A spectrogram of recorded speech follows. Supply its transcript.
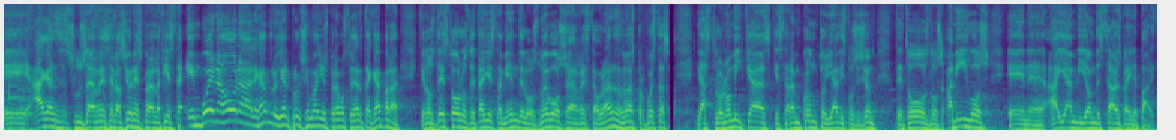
eh, hagan sus reservaciones para la fiesta. En buena hora, Alejandro, ya el próximo año esperamos tenerte acá para que nos des todos los detalles también de los nuevos eh, restaurantes, las nuevas propuestas gastronómicas que estarán pronto ya a disposición de todos los amigos en eh, I Am Beyond the Stars by the Park.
